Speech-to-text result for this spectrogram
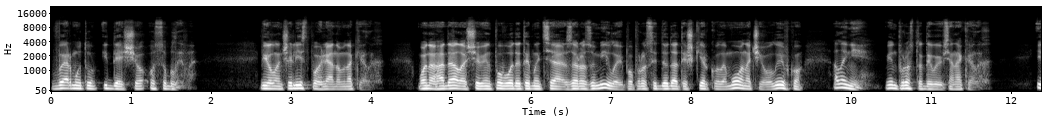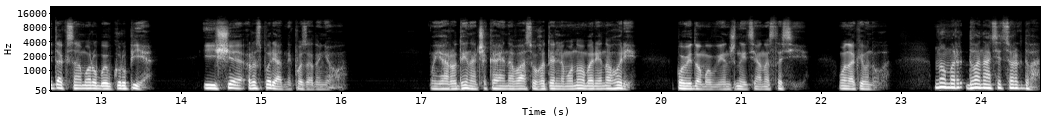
вермуту і дещо особливе. Віолончеліст поглянув на келих. Вона гадала, що він поводитиметься зарозуміло і попросить додати шкірку лимона чи оливку, але ні, він просто дивився на келих. І так само робив круп'є. І ще розпорядник позаду нього. Моя родина чекає на вас у готельному номері на горі, повідомив він жниці Анастасії. Вона кивнула. Номер 1242.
